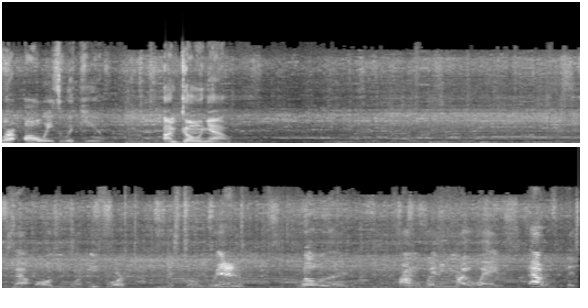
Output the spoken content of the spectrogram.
We're always with you. I'm going out. Is that all you want me for? Is to win? Well then, I'm winning my way out of this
